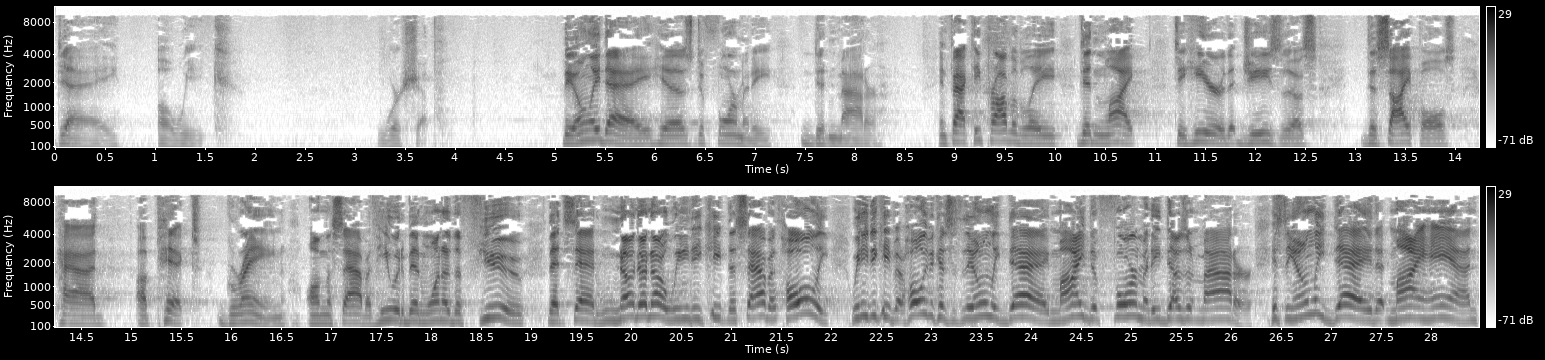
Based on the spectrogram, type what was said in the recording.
day a week worship. The only day his deformity didn't matter. In fact, he probably didn't like to hear that Jesus' disciples had uh, picked grain on the Sabbath. He would have been one of the few that said, no, no, no, we need to keep the Sabbath holy. We need to keep it holy because it's the only day my deformity doesn't matter. It's the only day that my hand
